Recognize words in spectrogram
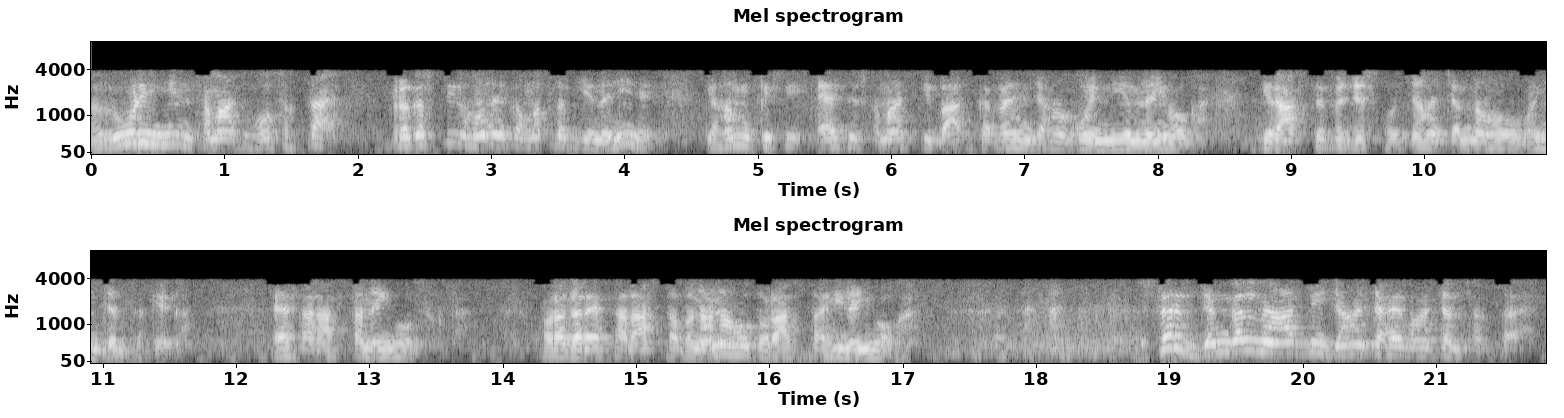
रूढ़ीहीन समाज हो सकता है। प्रगतिशील होने का मतलब ये नहीं है कि हम किसी ऐसे समाज की बात कर रहे हैं जहाँ कोई नियम नहीं होगा, कि रास्ते पे जिसको जहाँ चलना हो वहीं चल सकेगा। ऐसा रास्ता नहीं हो सकता। और अगर ऐसा रास्ता बनाना हो तो रास्ता ही नहीं होगा। सिर्फ़ जंगल में आदमी जहाँ चाहे वहाँ चल सकता है।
